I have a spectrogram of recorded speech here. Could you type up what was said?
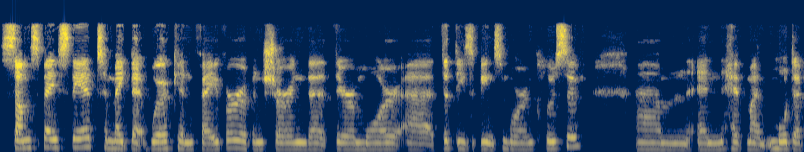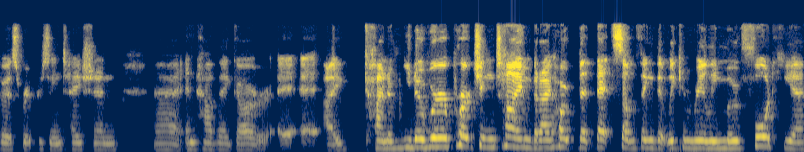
some space there to make that work in favor of ensuring that there are more uh, that these events are more inclusive um, and have my more diverse representation uh, in how they go. I, I, kind of, you know, we're approaching time, but I hope that that's something that we can really move forward here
